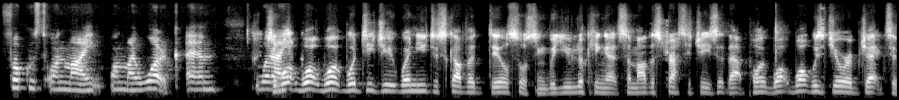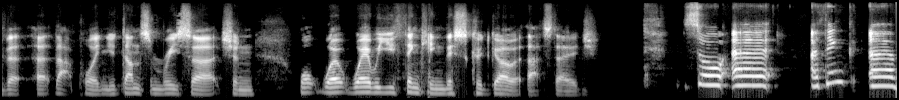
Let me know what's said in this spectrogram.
focused on my on my work. Um, so what, I, what what what did you when you discovered deal sourcing? Were you looking at some other strategies at that point? What what was your objective at, at that point? You'd done some research, and what where where were you thinking this could go at that stage? So uh, I think uh,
